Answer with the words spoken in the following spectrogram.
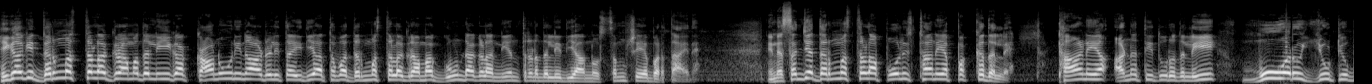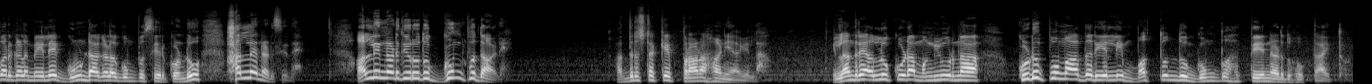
ಹೀಗಾಗಿ ಧರ್ಮಸ್ಥಳ ಗ್ರಾಮದಲ್ಲಿ ಈಗ ಕಾನೂನಿನ ಆಡಳಿತ ಇದೆಯಾ ಅಥವಾ ಧರ್ಮಸ್ಥಳ ಗ್ರಾಮ ಗೂಂಡಾಗಳ ನಿಯಂತ್ರಣದಲ್ಲಿದೆಯಾ ಅನ್ನೋ ಸಂಶಯ ಬರ್ತಾ ಇದೆ. ನಿನ್ನೆ ಸಂಜೆ ಧರ್ಮಸ್ಥಳ ಪೊಲೀಸ್ ಠಾಣೆಯ ಪಕ್ಕದಲ್ಲೇ ಠಾಣೆಯ ಅಣತಿ ದೂರದಲ್ಲಿ ಮೂವರು ಯೂಟ್ಯೂಬರ್ಗಳ ಮೇಲೆ ಗೂಂಡಾಗಳ ಗುಂಪು ಸೇರಿಕೊಂಡು ಹಲ್ಲೆ ನಡೆಸಿದೆ. ಅಲ್ಲಿ ನಡೆದಿರೋದು ಗುಂಪು ದಾಳಿ. ಅದೃಷ್ಟಕ್ಕೆ ಪ್ರಾಣಹಾನಿಯಾಗಿಲ್ಲ ಇಲ್ಲಾಂದರೆ ಅಲ್ಲೂ ಕೂಡ ಮಂಗಳೂರಿನ ಕುಡುಪು ಮಾದರಿಯಲ್ಲಿ ಮತ್ತೊಂದು ಗುಂಪು ಹತ್ಯೆ ನಡೆದು ಹೋಗ್ತಾ ಇತ್ತು.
